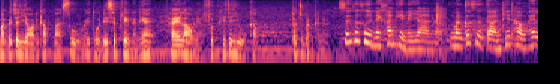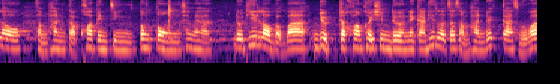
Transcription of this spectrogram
มันก็จะย้อนกลับมาสู่ไอตัวดิสซิ p ลินอันเนี้ยให้เราเนี่ยฝึกที่จะอยู่กับปัจจุบันขณะซึ่งก็คือในขั้นหินยานอะมันก็คือการที่ทำให้เราสัมพันธ์กับความเป็นจริงตรงๆ ใช่ไหมคะโดยที่เราแบบว่าหยุดจากความเคยชินเดิมในการที่เราจะสัมพันธ์ด้วยการสมมติว่า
